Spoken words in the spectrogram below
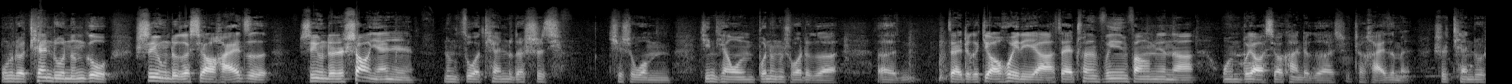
我们说天主能够使用这个小孩子，使用这个少年人，能做天主的事情。其实我们今天我们不能说这个呃，在这个教会里呀，在传福音方面呢，我们不要小看这个这孩子们，是天主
